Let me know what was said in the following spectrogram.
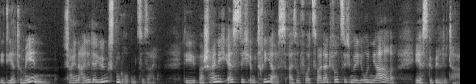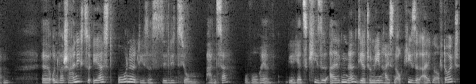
Die Diatomeen scheinen eine der jüngsten Gruppen zu sein, die wahrscheinlich erst sich im Trias, also vor 240 Millionen Jahren, erst gebildet haben. Äh, Und wahrscheinlich zuerst ohne dieses Siliziumpanzer, woher wir jetzt Kieselalgen, ne? Diatomeen heißen auch Kieselalgen auf Deutsch,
